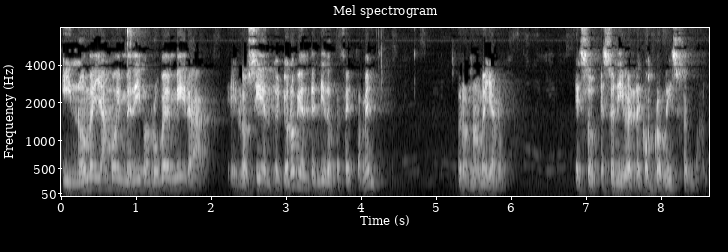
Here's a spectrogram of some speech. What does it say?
y no me llamó y me dijo, Rubén, mira, eh, lo siento, yo lo había entendido perfectamente, pero no me llamó. Eso, ese nivel de compromiso, hermano.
